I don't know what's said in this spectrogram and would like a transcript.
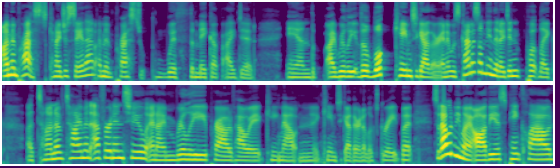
I'm impressed. Can I just say that? I'm impressed with the makeup I did. And the, I really the look came together and it was kind of something that I didn't put like a ton of time and effort into and I'm really proud of how it came out and it came together and it looked great. But so that would be my obvious pink cloud,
